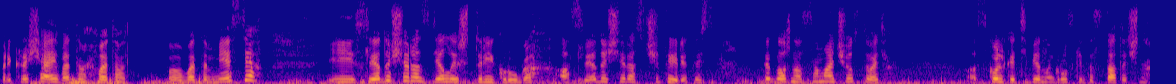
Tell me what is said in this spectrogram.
прекращай в этом, в этом, в этом месте И в следующий раз делаешь три круга, а в следующий раз четыре. То есть ты должна сама чувствовать, сколько тебе нагрузки достаточно.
